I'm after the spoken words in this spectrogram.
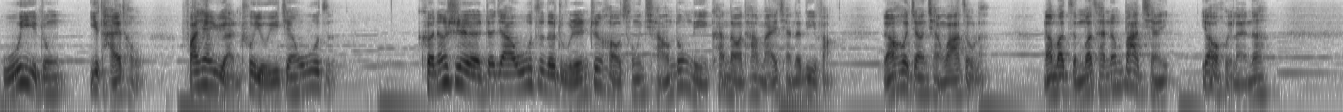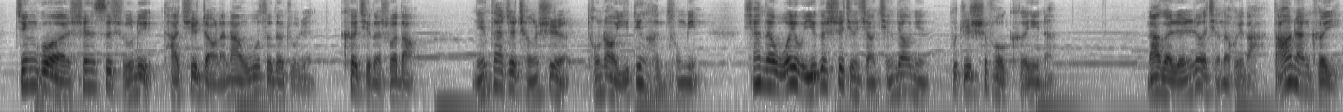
无意中一抬头，发现远处有一间屋子，可能是这家屋子的主人正好从墙洞里看到他埋钱的地方，然后将钱挖走了。那么，怎么才能把钱要回来呢？经过深思熟虑，他去找了那屋子的主人，客气地说道：“您在这城市头脑一定很聪明。现在我有一个事情想请教您，不知是否可以呢？”那个人热情地回答：“当然可以。”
